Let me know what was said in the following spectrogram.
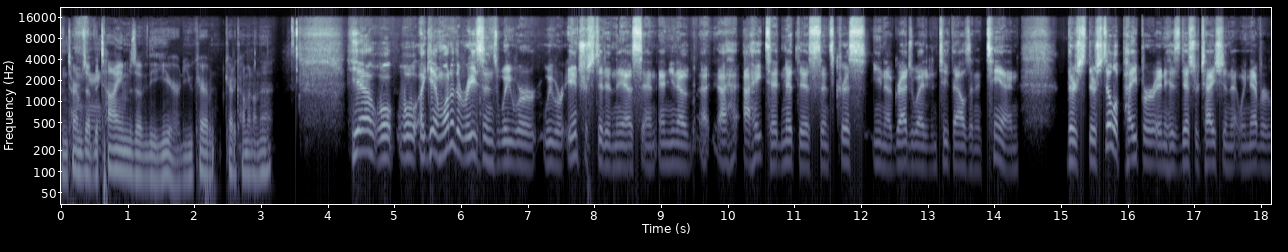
in terms of the mm-hmm. times of the year. Do you care care to comment on that? Yeah, well, well, again, one of the reasons we were we were interested in this, and and you know, I, I, I hate to admit this, since Chris, you know, graduated in 2010, there's there's still a paper in his dissertation that we never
